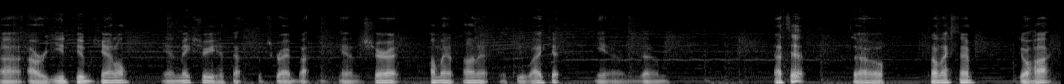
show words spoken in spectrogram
uh, our YouTube channel and make sure you hit that subscribe button and share it. Comment on it if you like it. And um, that's it. So until next time, go Hawks.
